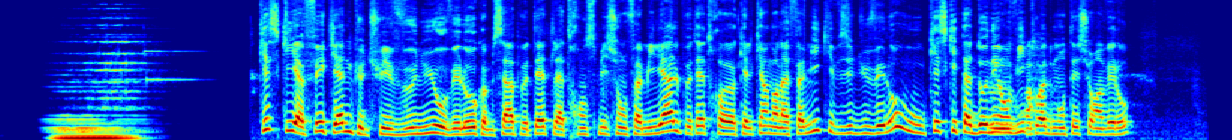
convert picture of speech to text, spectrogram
Qu'est-ce qui a fait, Kian, que tu es venu au vélo comme ça Peut-être la transmission familiale Peut-être euh, quelqu'un dans la famille qui faisait du vélo Ou qu'est-ce qui t'a donné hmm. envie, toi, de monter sur un vélo?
